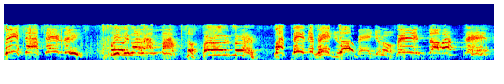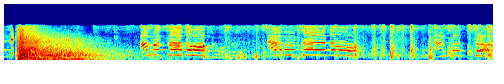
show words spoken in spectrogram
Zitta, Attili! Mi si muove ammazzo! Fermi! Fattini, fitto! Piglialo! Fitto, Fattini! Ammazzatelo! Ammazzatelo! Ammazzatelo!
